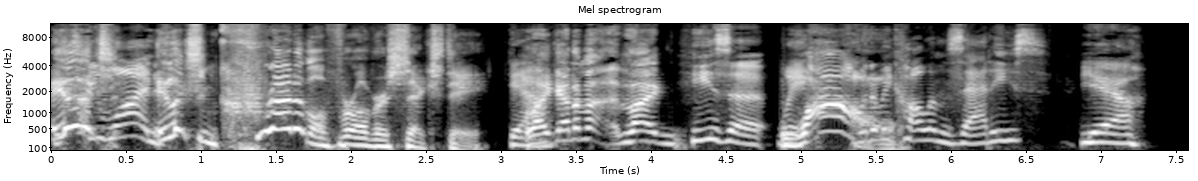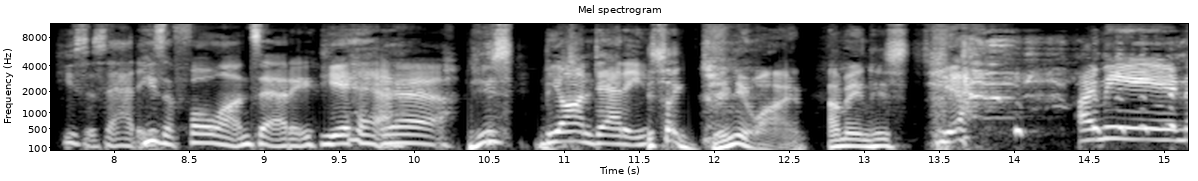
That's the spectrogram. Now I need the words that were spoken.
He looks, 61. he looks incredible for over sixty. Yeah. like I'm like He's a wait. Wow. What do we call him? Zaddies. Yeah, He's a zaddy. he's a full on zaddy. yeah. Yeah. he's Beyond daddy. It's like genuine. I mean, he's Yeah. I mean,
